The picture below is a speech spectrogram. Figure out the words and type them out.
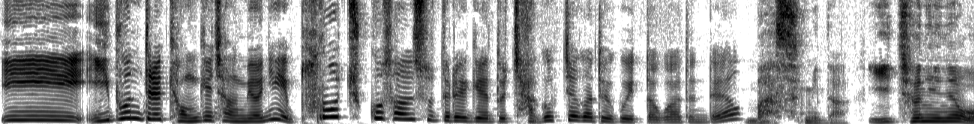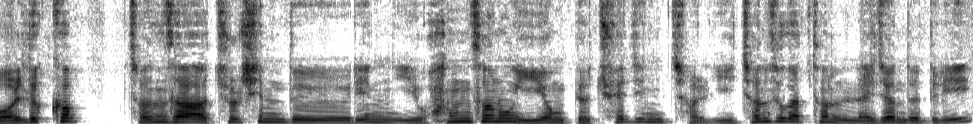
이 이분들의 경기 장면이 프로 축구 선수들에게도 자극제가 되고 있다고 하던데요. 맞습니다. 2002년 월드컵 전사 출신들인 이 황선우, 이영표, 최진철, 이천수 같은 레전드들이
